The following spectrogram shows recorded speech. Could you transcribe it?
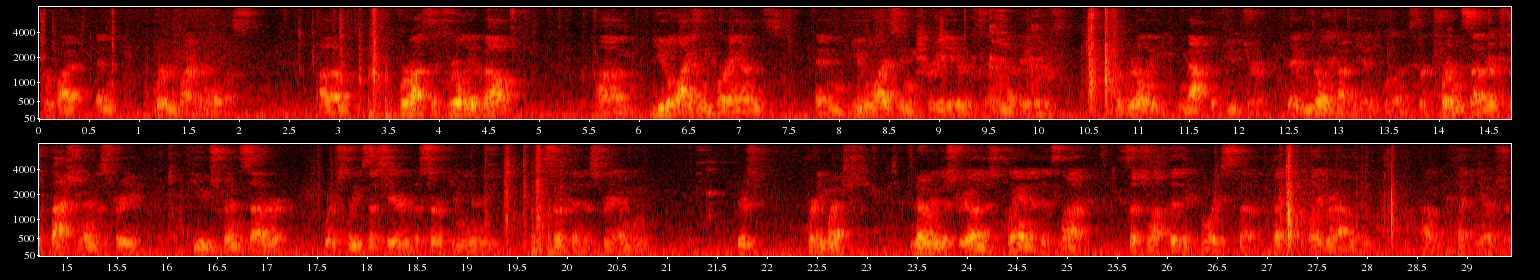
for, and for environmentalists. Um, for us, it's really about um, utilizing brands and utilizing creators and innovators to really map the future. They really have the influence. They're trendsetters. The fashion industry, huge trendsetter, which leads us here to the surf community, and surf industry. I mean, there's pretty much no industry on this planet that's not such an authentic voice to protect the playground and um, protect the ocean.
